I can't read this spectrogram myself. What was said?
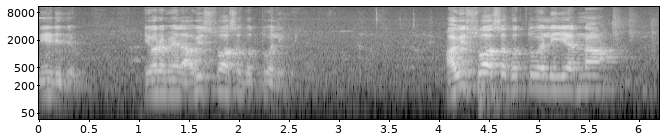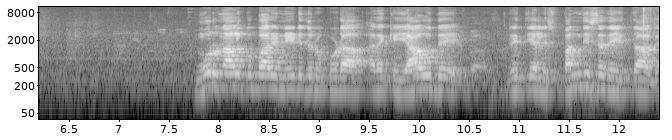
ನೀಡಿದೆವು. ಇವರ ಮೇಲೆ ಅವಿಶ್ವಾಸ ಗೊತ್ತುವಲಿಗೆ ಅವಿಶ್ವಾಸ ಗೊತ್ತುವಲಿಯನ್ನು ಮೂರು ನಾಲ್ಕು ಬಾರಿ ನೀಡಿದರೂ ಕೂಡ ಅದಕ್ಕೆ ಯಾವುದೇ ರೀತಿಯಲ್ಲಿ ಸ್ಪಂದಿಸದೇ ಇದ್ದಾಗ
